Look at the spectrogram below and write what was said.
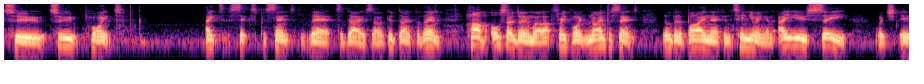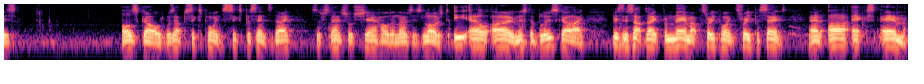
to 2.86% there today. So a good day for them. Hub also doing well, up 3.9%. A little bit of buying there continuing. And AUC, which is Ausgold, was up 6.6% today. Substantial shareholder notice lodged. ELO, Mr. Blue Sky, Business update from them up 3.3%. And RXM,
